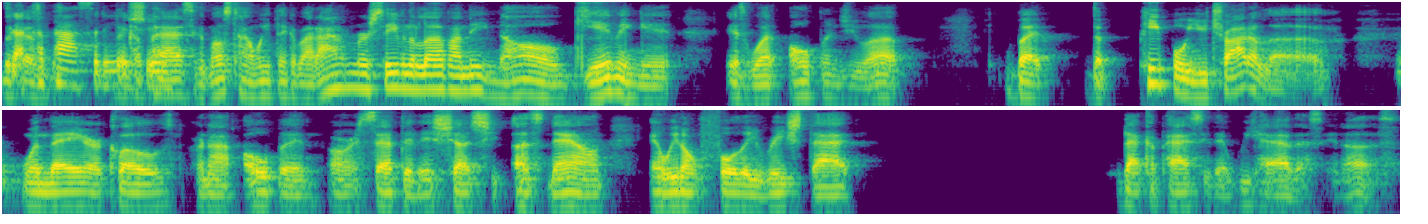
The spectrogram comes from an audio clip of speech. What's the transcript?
It's that Because capacity The issue. capacity. Most time we think about I'm receiving the love I need. No, giving it is what opens you up. But the people you try to love, when they are closed or not open or receptive, it shuts us down, and we don't fully reach that that capacity that we have that's in us.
